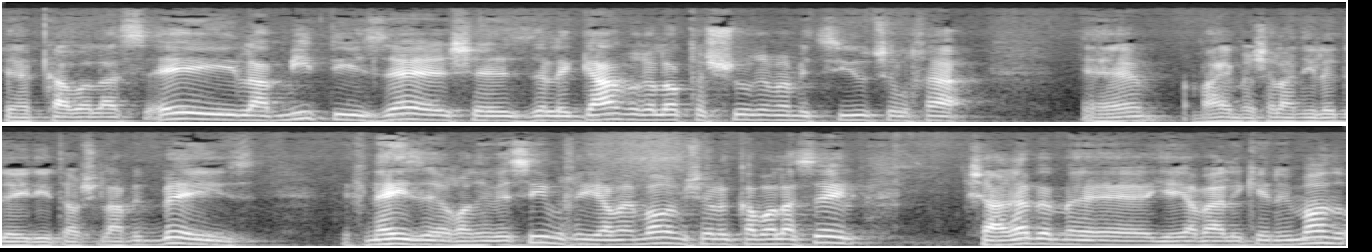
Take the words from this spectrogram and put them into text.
שקבלס אל אמיתי זה שזה לגמרי לא קשור עם המציאות שלך. המיימר של אני לידי דיטו של ל"ב, לפני זה רוני ושמחי, הממורים של קבלס אל, שהרב יהיה לי כן עמנו.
